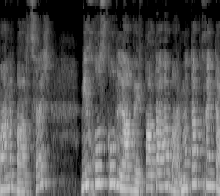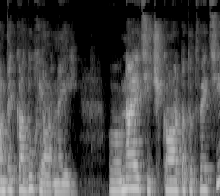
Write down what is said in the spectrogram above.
բանը բարձր։ Մի խոսքով լավ էր, պատահաբար, մտա փխենտան պետքա դուխի առնեի նայեցի չկար, պատտվեցի,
